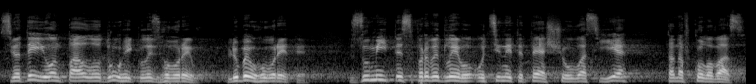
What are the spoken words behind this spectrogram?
Святий Іон Павло II колись говорив, любив говорити: зумійте справедливо оцінити те, що у вас є, та навколо вас.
